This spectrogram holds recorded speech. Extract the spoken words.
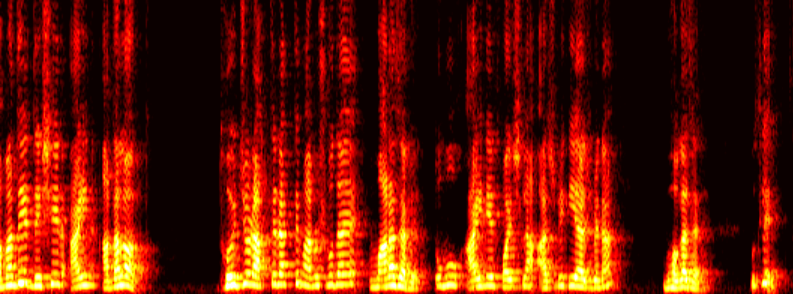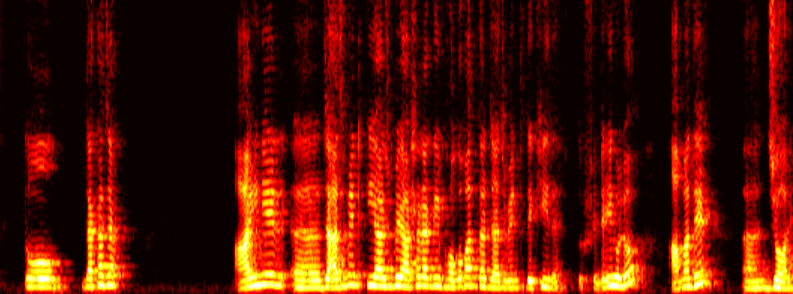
আমাদের দেশের আইন আদালত ধৈর্য রাখতে রাখতে মানুষ বোধহয় মারা যাবে, তবু আইনের ফয়সলা আসবে কি আসবে না, ভগা যায় বুঝলে? তো দেখা যাক, আইনের জাজমেন্ট কি আসবে আসার আগেই ভগবান তার জাজমেন্ট দেখিয়ে দেয়। তো সেটাই হলো আমাদের জয়,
